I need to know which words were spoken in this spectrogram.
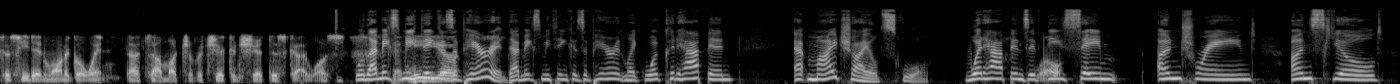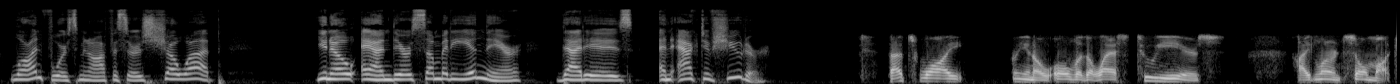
because he didn't want to go in. That's how much of a chicken shit this guy was. Well, that makes And me he, think as uh, a parent. That makes me think as a parent, like what could happen at my child's school? What happens if Well- these same untrained, unskilled law enforcement officers show up, you know, and there's somebody in there that is an active shooter? That's why, you know, over the last two years, I learned so much,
